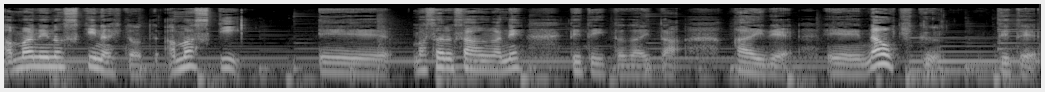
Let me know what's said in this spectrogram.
ー、あまねの好きな人って、あま好き、えー、まさるさんがね、出ていただいた回で、えー、直樹くん出て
